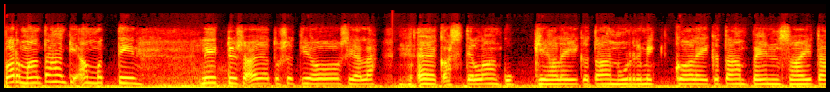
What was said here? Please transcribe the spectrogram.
varmaan tähänkin ammattiin liittyy se ajatus, että joo, siellä kastellaan kukkia, leikataan nurmikkoa, leikataan pensaita,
